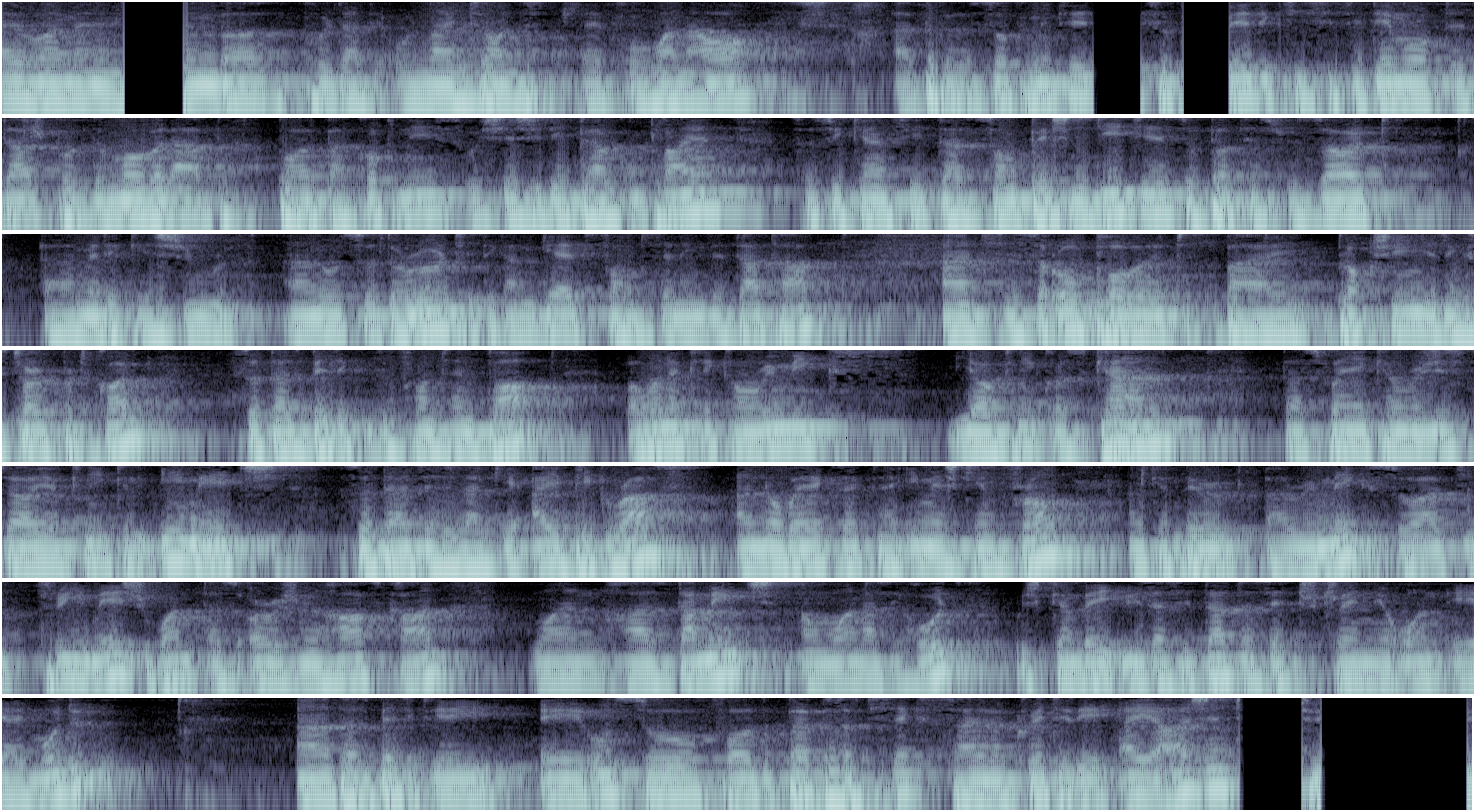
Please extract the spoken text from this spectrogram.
Hi everyone, my name is Member. Pulled out all night on, slept for one hour uh, because I'm so committed. So basically, this is a demo of the dashboard of the mobile app powered by Cognis, which is GDPR compliant. So as you can see, it has some patient details, the test result, uh, medication, and also the route they can get from sending the data. And this is all powered by blockchain using Story protocol. So that's basically the front end part. But when I click on Remix your clinical scan, that's when you can register your clinical image. So that is like an IP graph and know where exactly the image came from and can be uh, remixed. So I did three images, one has original heart scan, one has damage, and one has a hole, which can be used as a data set to train your own AI model. And that's basically a, also for the purpose of this exercise, I created an AI agent to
